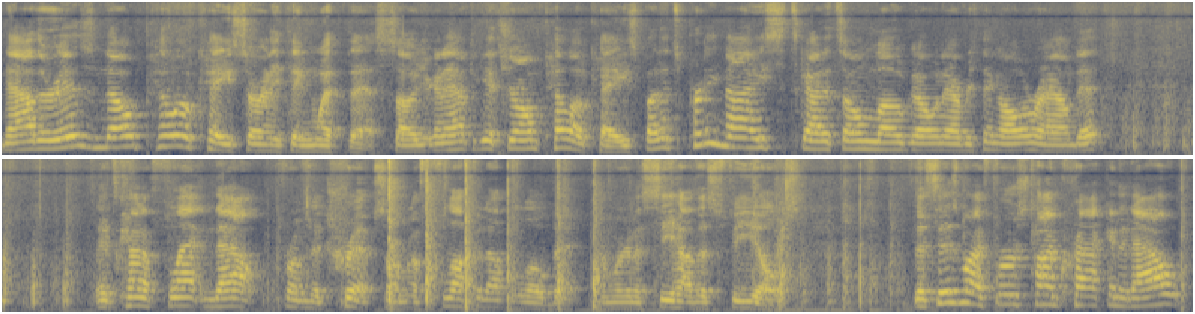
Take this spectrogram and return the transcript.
Now there is no pillowcase or anything with this, so you're going to have to get your own pillowcase, but it's pretty nice. It's got its own logo and everything all around it. It's kind of flattened out from the trip, so I'm going to fluff it up a little bit, and we're going to see how this feels. This is my first time cracking it out,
